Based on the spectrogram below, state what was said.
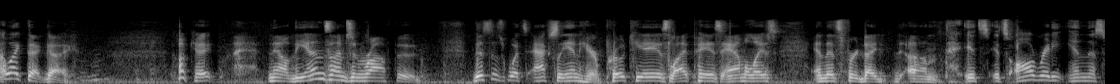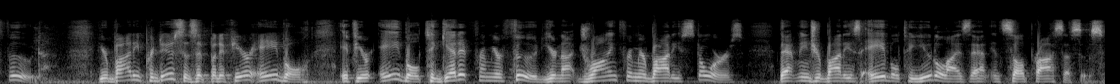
I like that guy. Mm-hmm. Okay, now the enzymes in raw food. This is what's actually in here: protease, lipase, amylase, and that's for um, it's it's already in this food. Your body produces it, but if you're able, if you're able to get it from your food, you're not drawing from your body's stores. That means your body is able to utilize that in cell processes.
